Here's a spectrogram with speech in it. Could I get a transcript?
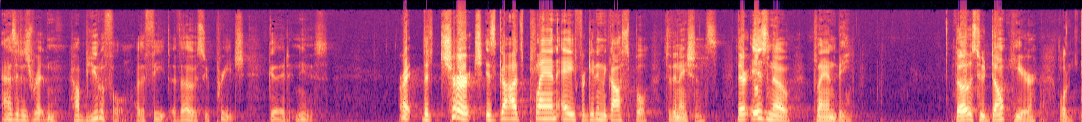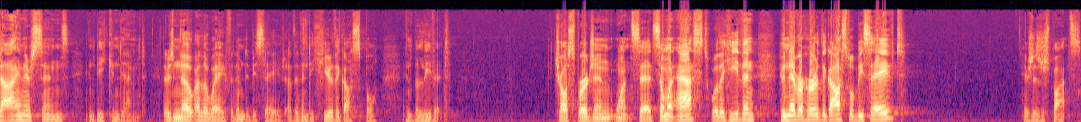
As it is written, how beautiful are the feet of those who preach good news. The church is God's plan A for getting the gospel to the nations. There is no plan B. Those who don't hear will die in their sins and be condemned. There's no other way for them to be saved other than to hear the gospel and believe it. Charles Spurgeon once said, Someone asked, Will the heathen who never heard the gospel be saved? Here's his response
